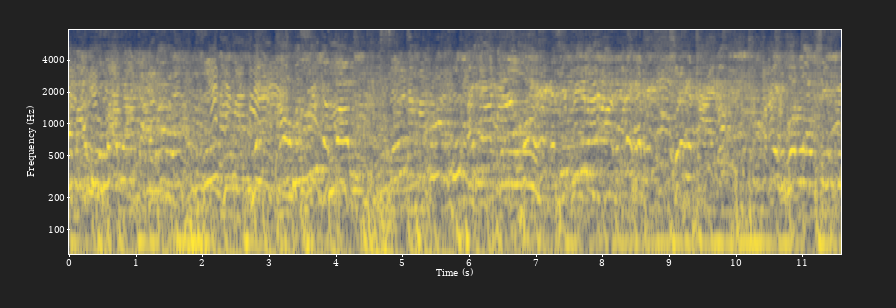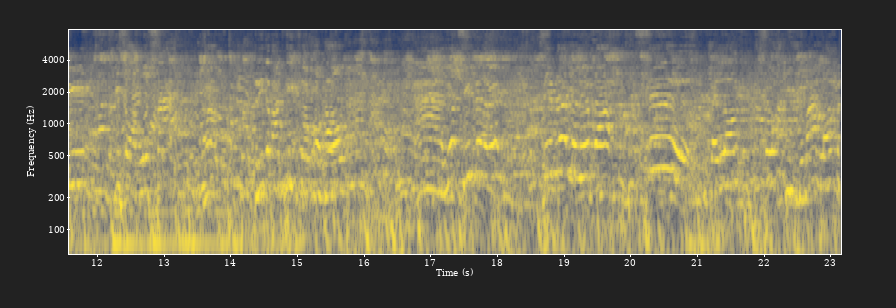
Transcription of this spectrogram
ายไปกายมาดีกว่างานกายมาแม่เข้ามาซื้อกันก่อน้ำมันร้อนซื้อไอ้งานมาแล้วขอให้กันซิมฟรีเลยนะเดี๋ยวไม่ได้เห็นไม่ได้เห็นถ่ายเนาะให้คนลองซิมฟรีที่สองรสชาติครับผลิตภัณฑ์ที่ฟองของเขาอ่าเลือกซิมได้เลยซิมแล้วอย่าลืมนะซื้อไปลองโซกินอยู่บ้านลองไป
